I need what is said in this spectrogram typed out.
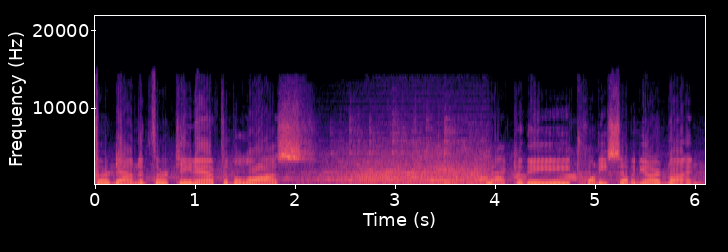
Third down and 13 after the loss. Back to the 27 yard line.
